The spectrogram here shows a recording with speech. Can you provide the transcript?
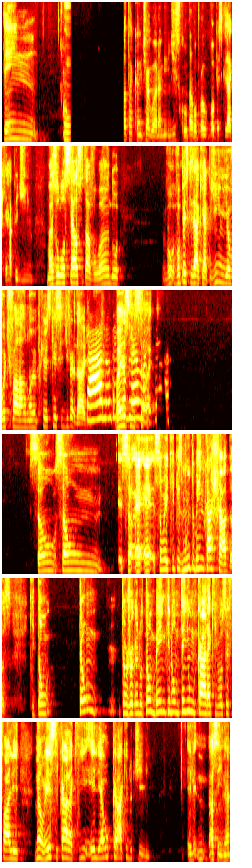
tem o atacante agora, me desculpa, vou, vou pesquisar aqui rapidinho. Mas o Lo Celso tá voando. Vou, vou, pesquisar aqui rapidinho e eu vou te falar o nome porque eu esqueci de verdade. Tá, não tem Mas, assim, problema. Assim, são, são, são, é, é, são equipes muito bem encaixadas, que estão tão, tão jogando tão bem que não tem um cara que você fale, não, esse cara aqui, ele é o craque do time ele, assim, né?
